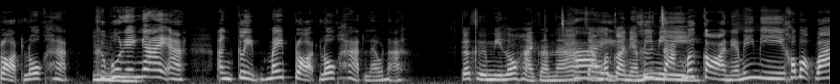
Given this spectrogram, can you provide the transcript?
ปลอดโรคหัด คือพูดง่าย ๆอะอังกฤษไม่ปลอดโรคหัดแล้วนะ ก็คือมีโรคหาดกลับนะจากเมื่อก่อนเนี่ยคืไม่มีจากเมื่อก่อนเนี่ยไม่มีเขาบอกว่า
